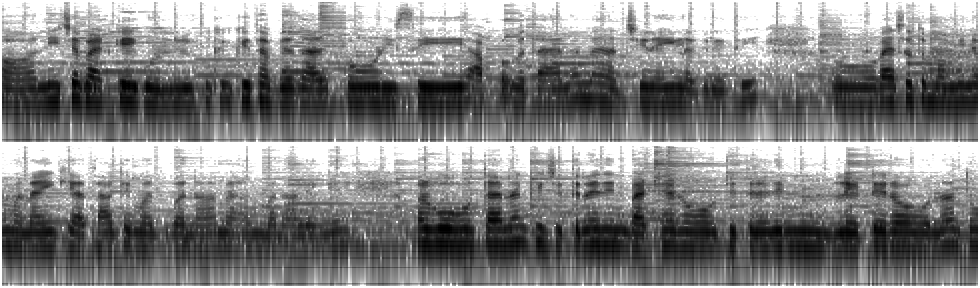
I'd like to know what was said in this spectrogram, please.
और नीचे बैठ के ही गूंद रही हूँ, क्योंकि तबीयत आज थोड़ी सी, आपको बताया ना मैं अच्छी नहीं लग रही थी। तो वैसे तो मम्मी ने मना ही किया था कि मत बना, मैं, हम बना लेंगे। पर वो होता है ना कि जितने दिन बैठे रहो, जितने दिन लेटे रहो ना तो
